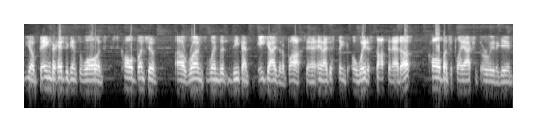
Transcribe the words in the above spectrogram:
you know, banging their heads against the wall and call a bunch of uh, runs when the defense eight guys in a box. And, and I just think a way to soften that up, call a bunch of play actions early in the game.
